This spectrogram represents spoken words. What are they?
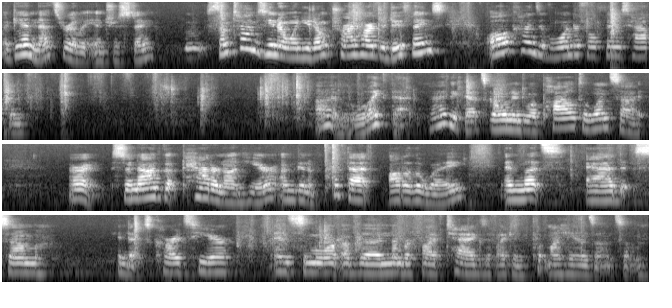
again, that's really interesting sometimes, you know, when you don't try hard to do things, all kinds of wonderful things happen. I like that. I think that's going into a pile to one side. Alright, so now I've got pattern on here. I'm going to put that out of the way and let's add some index cards here and some more of the number 5 tags if I can put my hands on some.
